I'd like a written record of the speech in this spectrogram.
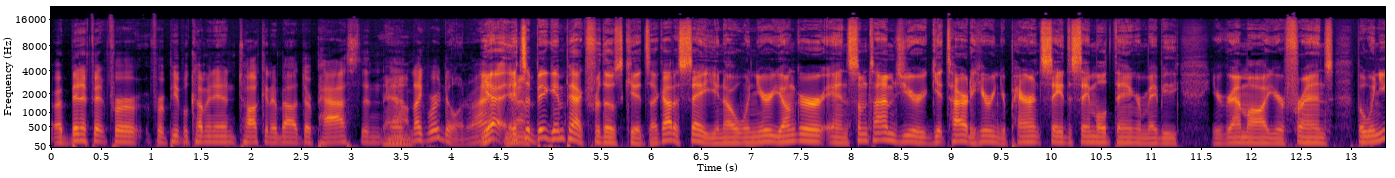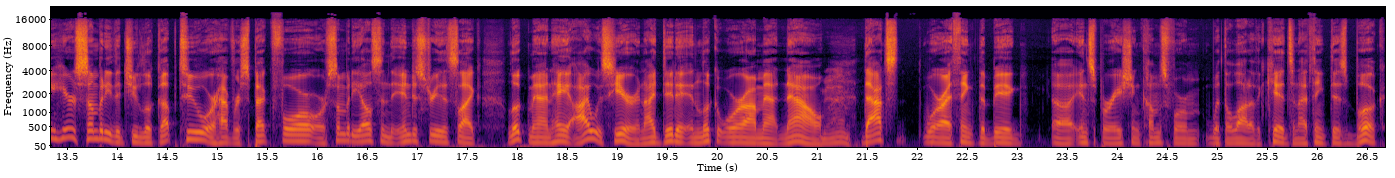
a benefit for for people coming in talking about their past and, Yeah. and like we're doing, right? Yeah, it's a big impact for those kids. I got to say, you know, when you're younger and sometimes you get tired of hearing your parents say the same old thing or maybe your grandma, your friends, but when you hear somebody that you look up to or have respect for or somebody else in the industry that's like, "Look, man, hey, I was here and I did it and look at where I'm at now." Yeah. That's where I think the big uh, inspiration comes from with a lot of the kids and I think this book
